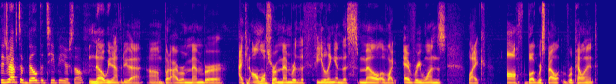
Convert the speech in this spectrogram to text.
Did you have to build the teepee yourself? No, we didn't have to do that. Um, but I remember, I can almost remember the feeling and the smell of like everyone's like off bug repellent.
